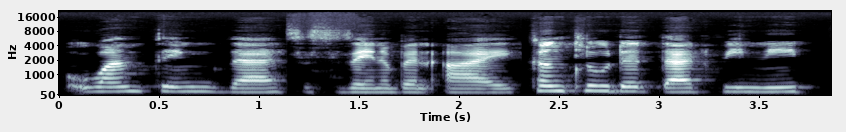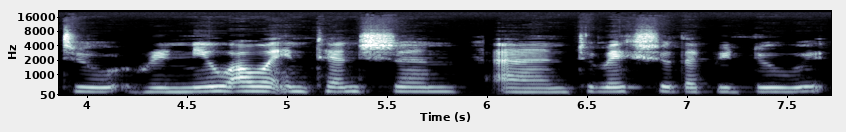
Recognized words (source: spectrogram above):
one thing that Sister Zainab and I concluded that we need to renew our intention and to make sure that we do it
